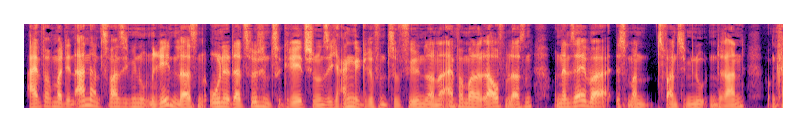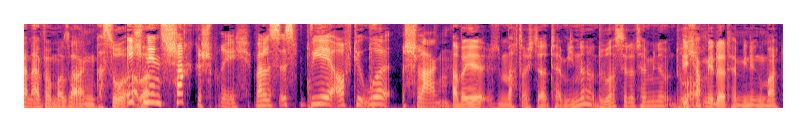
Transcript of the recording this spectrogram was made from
Einfach mal den anderen 20 Minuten reden lassen, ohne dazwischen zu grätschen und sich angegriffen zu fühlen, sondern einfach mal laufen lassen. Und dann selber ist man 20 Minuten dran und kann einfach mal sagen, Ach so, Ich aber, nenne es Schachgespräch, weil es ist wie auf die Uhr schlagen. aber ihr macht euch da Termine? Du hast ja da Termine? Du ich auch? habe mir da Termine gemacht.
